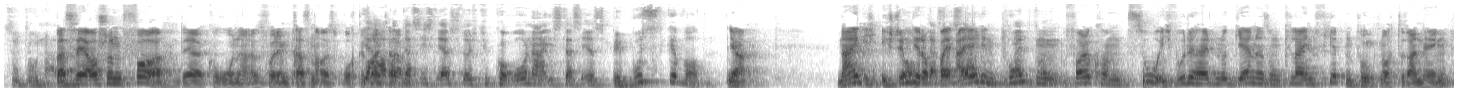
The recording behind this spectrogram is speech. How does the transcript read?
zu tun hat. Was wir auch schon vor der Corona, also vor dem krassen Ausbruch gesagt haben. Ja, aber haben. das ist erst durch die Corona ist das erst bewusst geworden. Ja, Nein, ich, ich stimme so, dir doch bei all den Punkten vollkommen zu. Ich würde halt nur gerne so einen kleinen vierten Punkt noch dranhängen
